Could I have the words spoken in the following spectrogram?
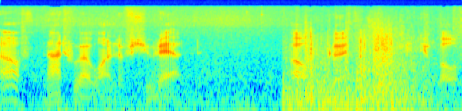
Oh, not who I wanted to shoot at. Oh, good. We can do both.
